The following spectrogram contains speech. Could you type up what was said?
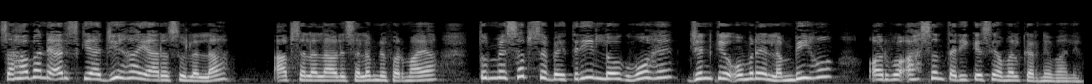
صحابہ نے ارض کیا جی ہاں یا رسول اللہ۔ آپ صلی اللہ علیہ وسلم نے فرمایا، تم میں سب سے بہترین لوگ وہ ہیں جن کی عمریں لمبی ہوں اور وہ احسن طریقے سے عمل کرنے والے ہوں۔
